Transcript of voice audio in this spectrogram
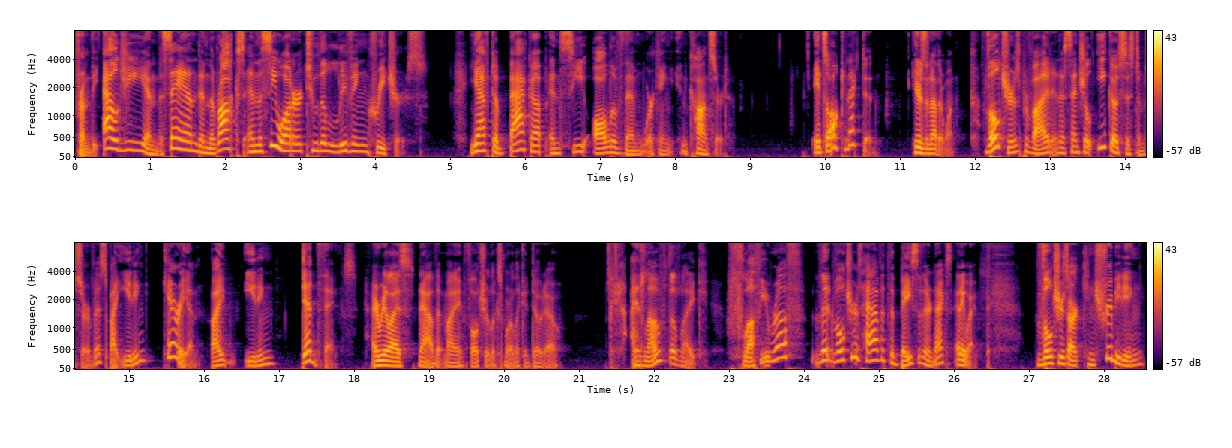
From the algae and the sand and the rocks and the seawater to the living creatures. You have to back up and see all of them working in concert. It's all connected. Here's another one. Vultures provide an essential ecosystem service by eating carrion, by eating dead things. I realize now that my vulture looks more like a dodo. I love the like fluffy ruff that vultures have at the base of their necks. Anyway, vultures are contributing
